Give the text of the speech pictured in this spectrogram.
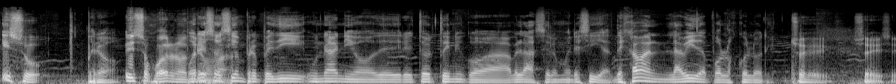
eso, Pero esos jugadores no por eso siempre pedí un año de director técnico a Blas, se lo merecía. Dejaban la vida por los colores. Sí, sí, sí.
